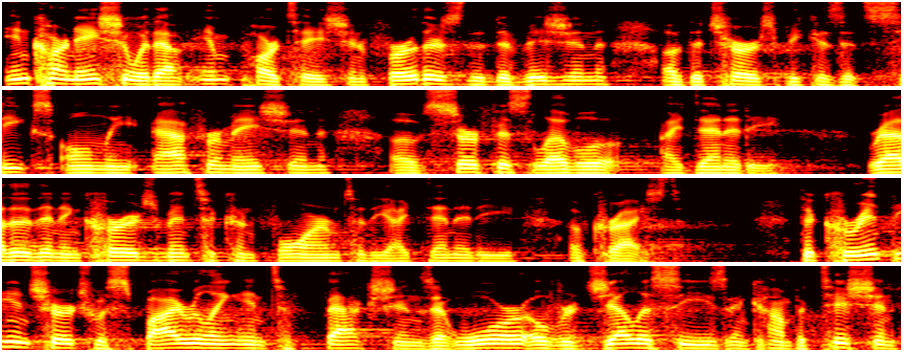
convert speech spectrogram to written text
Incarnation without impartation furthers the division of the church because it seeks only affirmation of surface level identity rather than encouragement to conform to the identity of Christ. The Corinthian church was spiraling into factions at war over jealousies and competition,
